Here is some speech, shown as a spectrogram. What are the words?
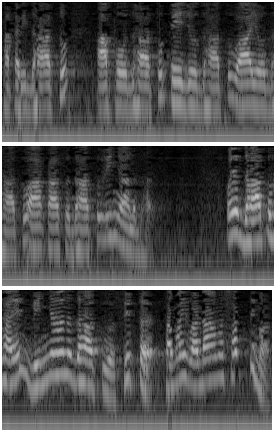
පඨවි ධාතු, ආපෝ ධාතු, තේජෝ ධාතු, වායෝ ධාතු, ආකාශ ධාතු, විඥාන ධාතු. ඔය ධාතු හයෙන් විඥාන ධාතුව සිත තමයි වඩාම ශක්තිමත්.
